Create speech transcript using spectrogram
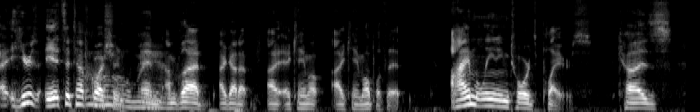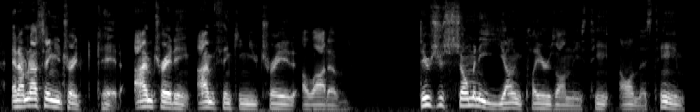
uh, here's it's a tough question, Oh, and. I'm glad I got up. I, I came up. I came up with it. I'm leaning towards players because, and I'm not saying you trade Cade. I'm trading. I'm thinking you trade a lot of. There's just so many young players on these team on this team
